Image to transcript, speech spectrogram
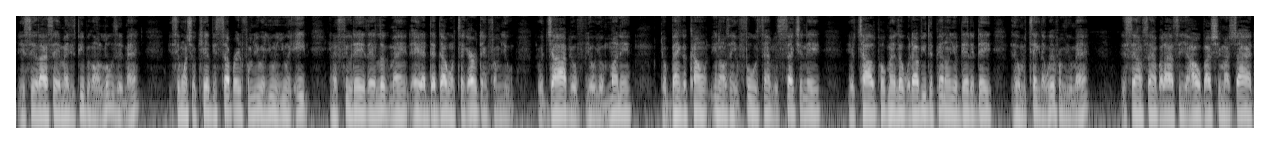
You see, like I said, man, these people gonna lose it, man. You see, once your kids be separated from you and you and you and eat in a few days, they look, man, hey, that, that, that gonna take everything from you. Your job, your, your your money, your bank account, you know what I'm saying, your food stamp, your section A, your child support, man, look, whatever you depend on your day to day, it's gonna be taken away from you, man. You see what I'm saying? But I say, your whole about my side,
